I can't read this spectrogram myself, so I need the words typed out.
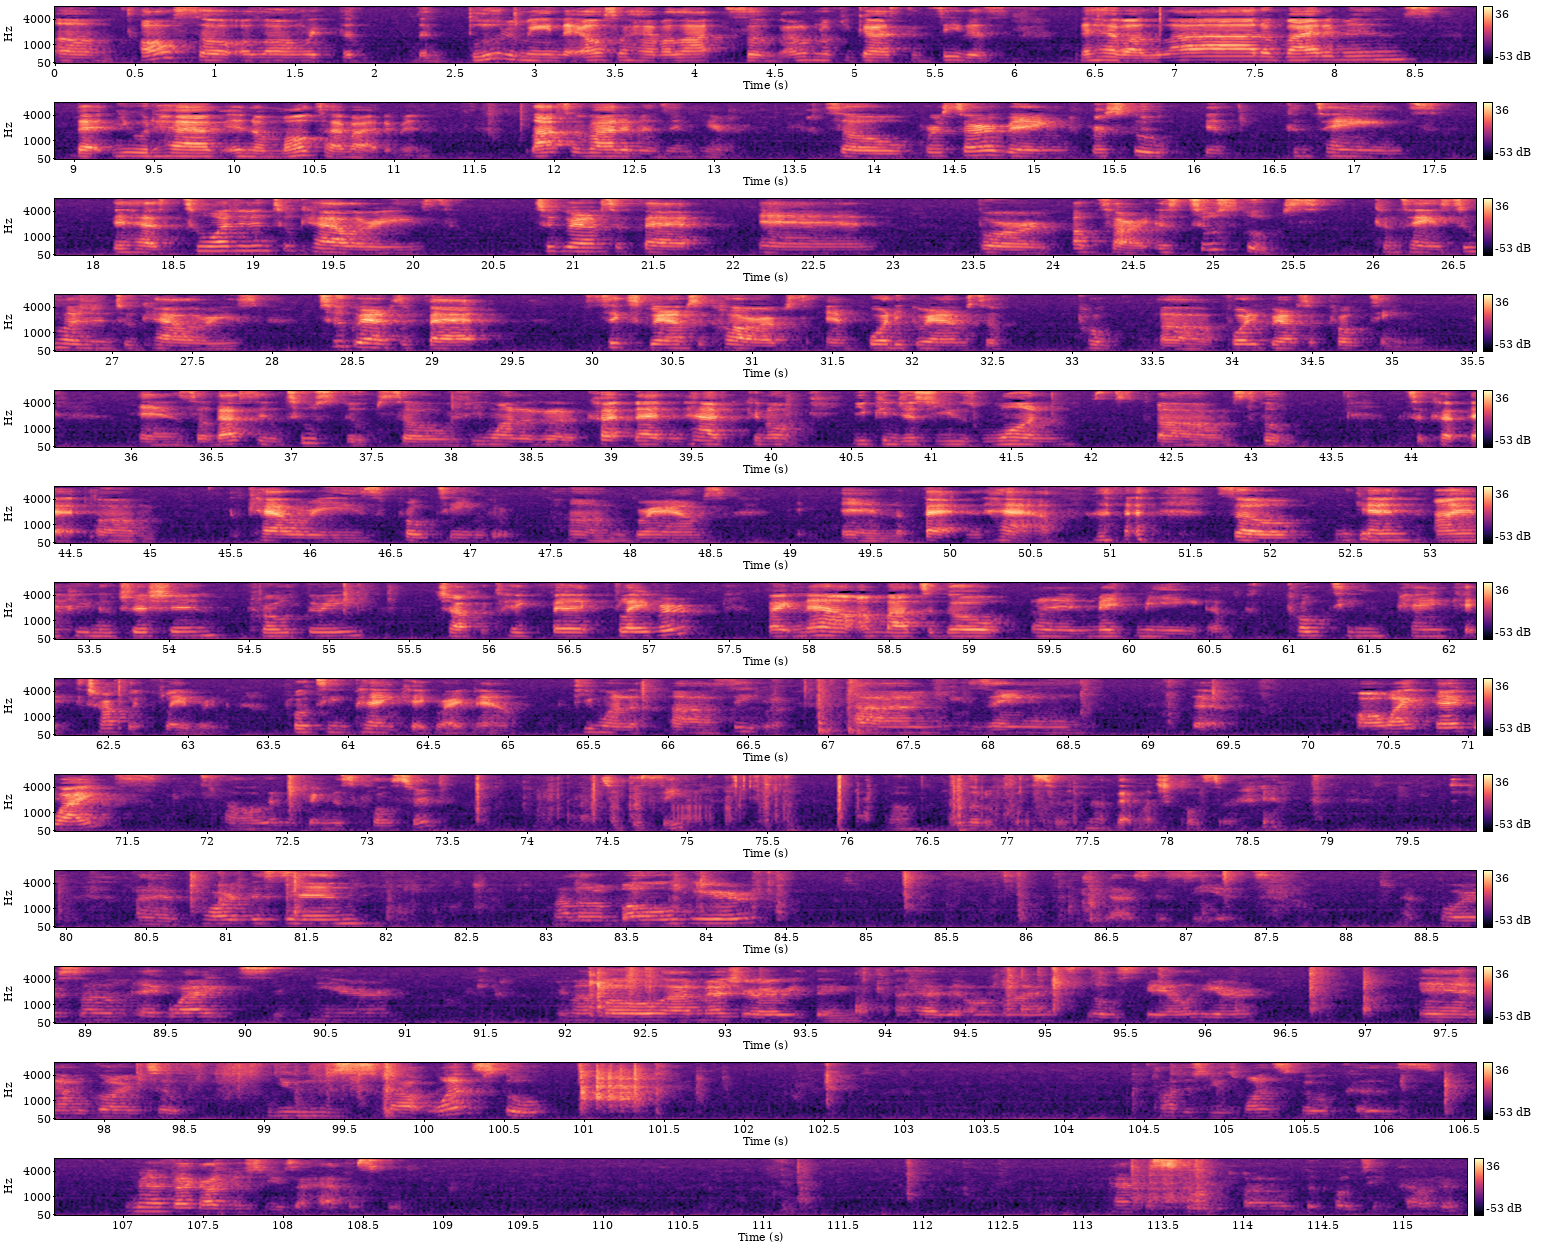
Um, also, along with the, the glutamine, they also have a lots of, I don't know if you guys can see this, they have a lot of vitamins that you would have in a multivitamin. Lots of vitamins in here. So per serving, per scoop, it contains, it has 202 calories, 2 grams of fat, and for, I'm sorry, it's two scoops, contains 202 calories, 2 grams of fat, 6 grams of carbs, and 40 grams of, pro, uh, 40 grams of protein and so that's in two scoops. So if you wanted to cut that in half, you can you can just use one um, scoop to cut that um, calories, protein um, grams, and the fat in half. so again, INP Nutrition Pro 3 chocolate cake flavor. Right now, I'm about to go and make me a protein pancake, chocolate flavored protein pancake right now If you want to uh, see it, I'm using the all white egg whites. Oh, let me bring this closer so you can see. Oh, a little closer, not that much closer. I have poured this in my little bowl here. You guys can see it. I pour some um, egg whites in here in my bowl. I measure everything. I have it on my little scale here. And I'm going to use about one scoop. I'll just use one scoop because, matter of fact, I'll just use a half a scoop. Half a scoop of the protein powder.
